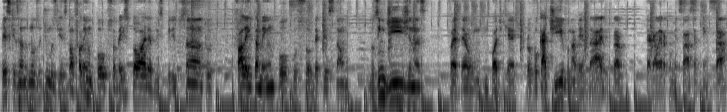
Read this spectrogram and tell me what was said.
pesquisando nos últimos dias. Então falei um pouco sobre a história do Espírito Santo, falei também um pouco sobre a questão dos indígenas. Foi até um, um podcast provocativo, na verdade, para que a galera começasse a pensar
